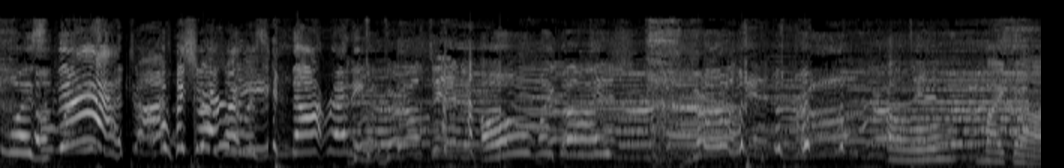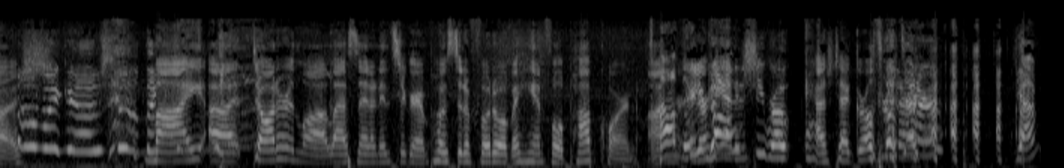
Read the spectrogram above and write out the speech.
What was that? Oh my gosh, I was not ready. Girl dinner. Oh my gosh. Girl dinner. Oh my gosh. Oh my gosh. My uh, daughter-in-law last night on Instagram posted a photo of a handful of popcorn on Oh, her, there in you her go. hand, and she wrote hashtag girl dinner. dinner. yep.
